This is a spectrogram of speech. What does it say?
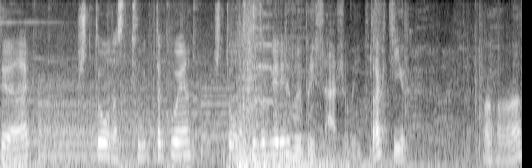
Так. Что у нас тут такое? Что у нас тут за двери? Да вы присаживайтесь. Трактир. Ага.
